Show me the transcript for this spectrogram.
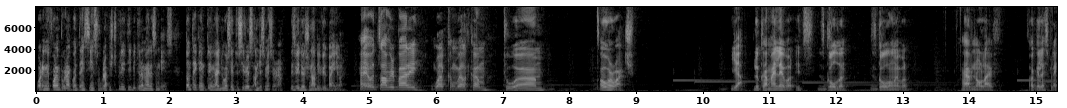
Warning, the following program contains scenes of graphic stupidity between men and games. Don't take anything I do or say too serious, I'm just messing around. This video should not be viewed by anyone. Hey, what's up everybody? Welcome, welcome to um Overwatch. Yeah, look at my level. It's it's golden. It's golden level. I have no life. Okay, let's play.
